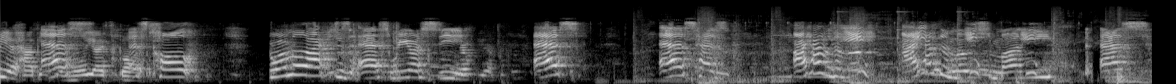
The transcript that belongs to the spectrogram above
How we a happy S. family? I forgot. It's called. Normalact is S. We are C. S. S has. I have the. mo- I have the most money. S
